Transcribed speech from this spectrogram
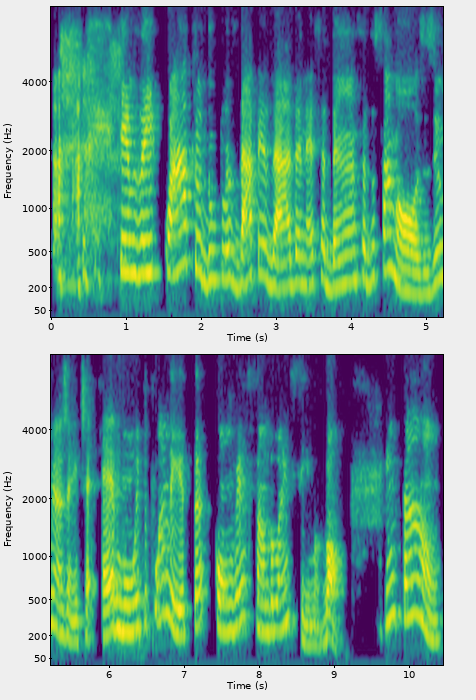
Temos aí quatro duplas da pesada nessa dança dos famosos, viu, minha gente? É muito planeta conversando lá em cima. Bom, então,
